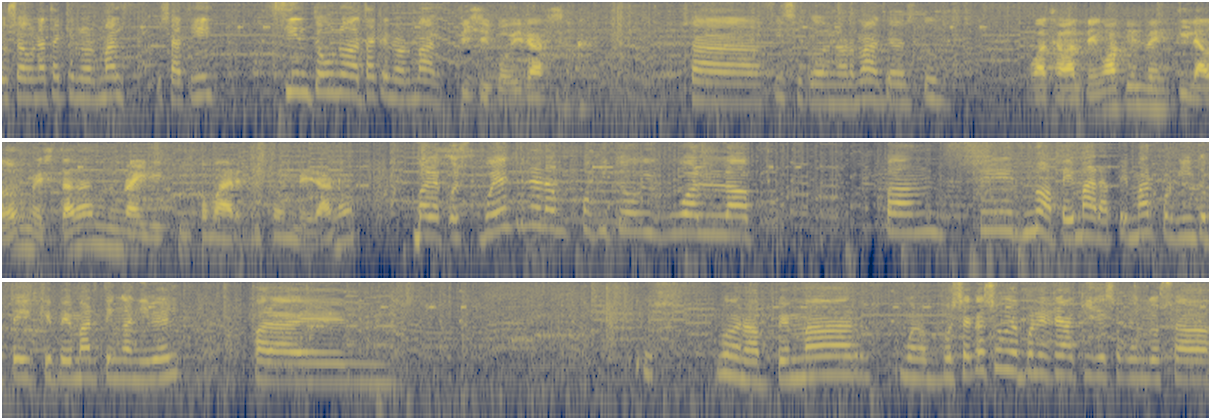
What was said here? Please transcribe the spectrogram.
o sea, un ataque normal, o sea, tiene 101 de ataque normal. Físico, dirás. O sea, físico, normal, ya ves tú. Guau, chaval, tengo aquí el ventilador. Me está dando un airecito más rico en verano. Vale, pues voy a entrenar un poquito igual a Panzer. No, a Pemar, a Pemar, porque necesito que Pemar tenga nivel para el. Uf, bueno, a Pemar. Bueno, por si acaso voy a poner aquí de segundos a,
